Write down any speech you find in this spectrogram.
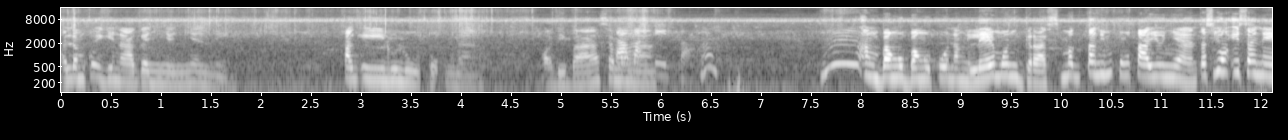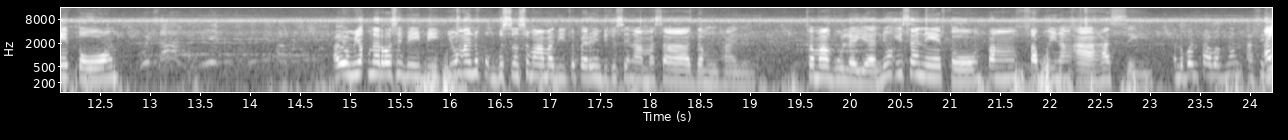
alam ko iginaganyan yan eh. Pag iluluto na. O, di ba? Sa Tama, mga tita. Hmm, ang bango-bango po ng lemongrass. Magtanim po tayo niyan. Tapos yung isa nito, ay umiyak na raw si baby. Yung ano po, gusto sumama dito pero hindi ko sinama sa damuhan. Sa mga gulayan. Yung isa nito, pang taboy ng ahas eh. Bang tawag nun? Ah, Ay, tita,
